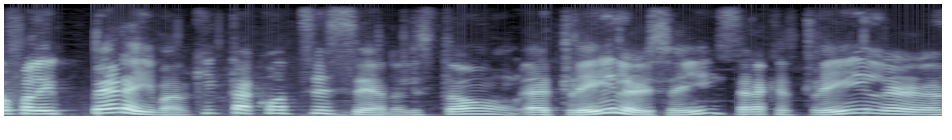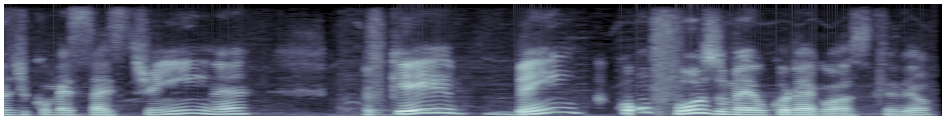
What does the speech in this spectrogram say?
Eu falei, pera aí, mano, o que, que tá acontecendo? Eles estão. É trailer isso aí? Será que é trailer antes de começar a stream, né? Eu fiquei bem confuso mesmo com o negócio, entendeu?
